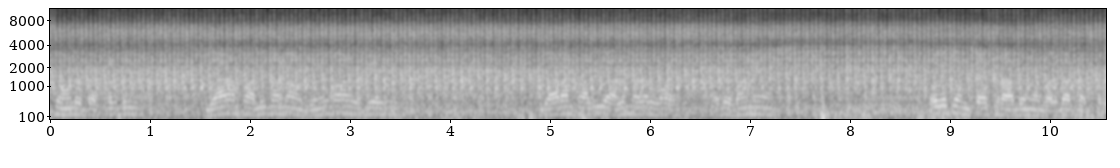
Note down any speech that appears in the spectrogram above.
ਅੱਛੀ ਸਾਊਂਡ ਟਰੈਕਟਰ ਦੀ। 11 ਪਾਲੀ ਦਾ ਨਾਮ ਜਿਵੇਂ ਬਾਣ ਲੱਗਿਆ ਸੀ। 11 ਫਾਲੀ ਹਾਲ ਮਗਰ ਵਾ, ਇਹਦੇ ਬੰਨੇ ਆ। ਉਹ ਵੀ ਤੁਹਾਨੂੰ ਚੈੱਕ ਕਰਾ ਦੇਣਾ ਵਗਦਾ ਟਰੈਕਟਰ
